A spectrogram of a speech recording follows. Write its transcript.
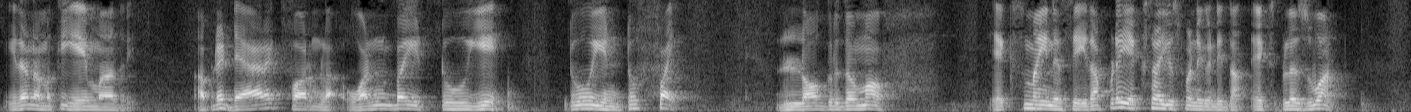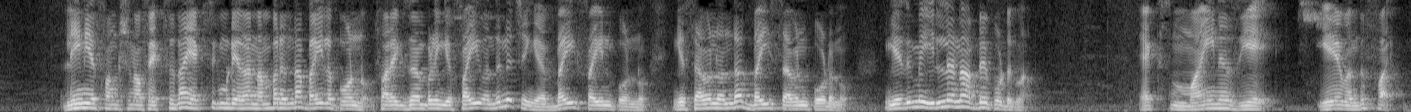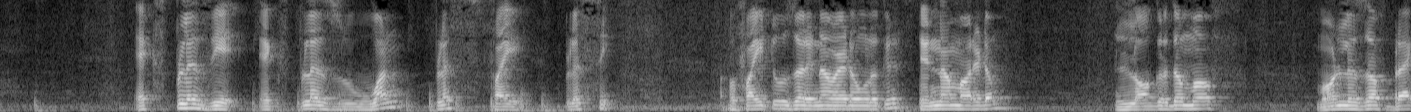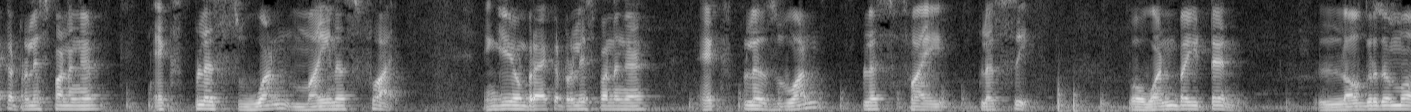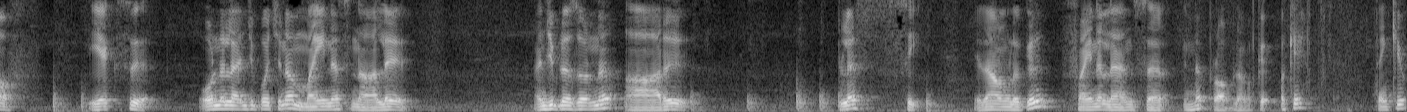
இதான் நமக்கு ஏ மாதிரி. அப்படியே direct formula one by two A two into five. Logarithm of X minus A இது அப்படியே எக்ஸாக யூஸ் பண்ணிக்க வேண்டியது தான் X plus one linear function of X தான் எக்ஸுக்கு முடியாது ஏதாவது நம்பர் இருந்தால் பையில் போடணும். ஃபார் எக்ஸாம்பிள் இங்கே ஃபைவ் வந்துன்னு வச்சுங்க பை ஃபைன்னு போடணும். இங்கே செவன் வந்தால் பை செவன் போடணும். இங்கே எதுவுமே இல்லைன்னா அப்படியே போட்டுக்கலாம். எக்ஸ் மைனஸ் ஏ ஏ வந்து five X plus A X plus one plus five plus C அப்போ ஃபைவ் டூ சார் என்ன ஆகிடும் உங்களுக்கு? டென்னாக மாறிடும். Logarithm of modulus of bracket release பண்ணுங்கள் X plus one minus five இங்கேயும் ப்ராக்கெட் ரிலீஸ் பண்ணுங்கள் X plus one plus five plus C இப்போ one by ten logarithm of X ஒன்றில் அஞ்சு போச்சுன்னா மைனஸ் நாலு. அஞ்சு ப்ளஸ் ஒன்று ஆறு. ப்ளஸ் சி இதான் உங்களுக்கு ஃபைனல் ஆன்சர் இந்த ப்ராப்ளமுக்கு ஓகே தேங்க்யூ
